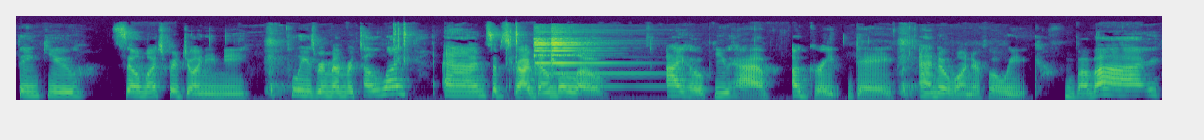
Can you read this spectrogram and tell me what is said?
Thank you so much for joining me. Please remember to like and subscribe down below. I hope you have a great day and a wonderful week. Bye bye.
